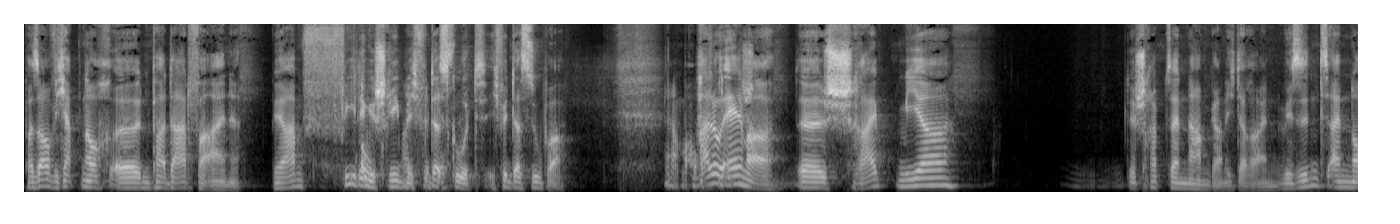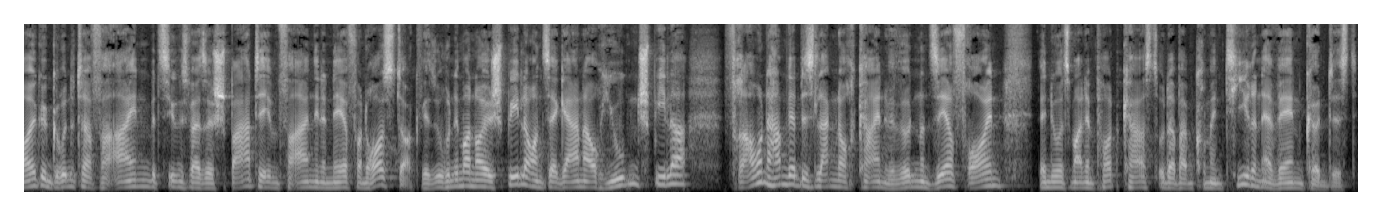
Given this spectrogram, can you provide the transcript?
Pass auf, ich habe noch äh, ein paar Dartvereine. Wir haben viele oh, geschrieben. Ich finde das gut. Ich finde das super. Ja, Hallo Elmar, äh, schreibt mir der schreibt seinen Namen gar nicht da rein. Wir sind ein neu gegründeter Verein beziehungsweise Sparte im Verein in der Nähe von Rostock. Wir suchen immer neue Spieler und sehr gerne auch Jugendspieler. Frauen haben wir bislang noch keine. Wir würden uns sehr freuen, wenn du uns mal im Podcast oder beim Kommentieren erwähnen könntest.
